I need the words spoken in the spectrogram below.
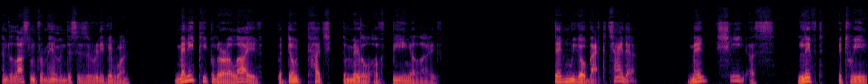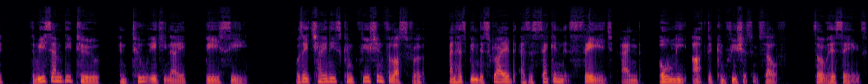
And the last one from him, and this is a really good one. Many people are alive, but don't touch the miracle of being alive. Then we go back to China. Men Shi-us lived between 372 and 289 BC, was a Chinese Confucian philosopher and has been described as the second sage and only after Confucius himself. Some of his sayings.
